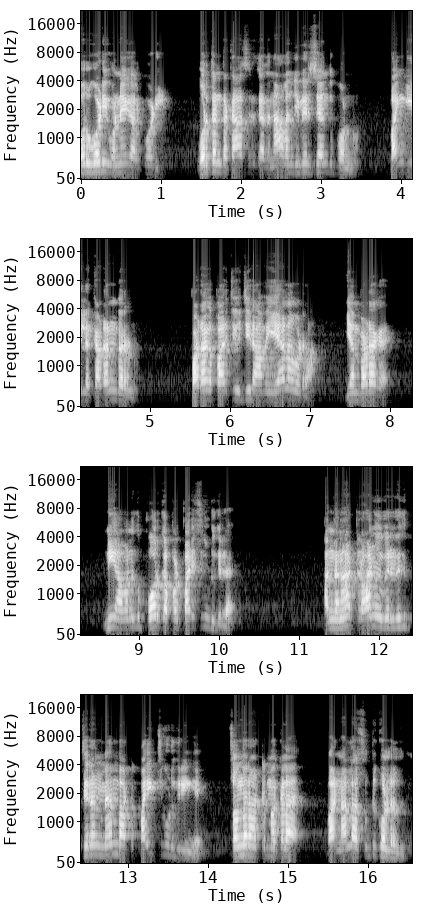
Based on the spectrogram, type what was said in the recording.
ஒரு கோடி ஒன்னே கால் கோடி. ஒருத்தன்ட்ட காசு இருக்கு அது நாலஞ்சு பேர் சேர்ந்து போடணும். வங்கியில கடன் பெறணும். படகை பறிச்சு வச்சுட்டு அவன் ஏலம் விடுறான். என் படகை. நீ அவனுக்கு போர்க்கப்பல் பரிசு கொடுக்குற. அந்த நாட்டு ராணுவ வீரருக்கு திறன் மேம்பாட்டு பயிற்சி கொடுக்குறீங்க. சொந்த நாட்டு மக்களை நல்லா சுட்டுக் கொள்றதுக்கு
